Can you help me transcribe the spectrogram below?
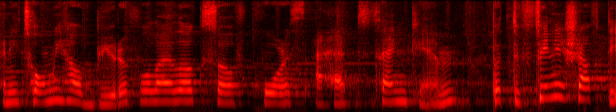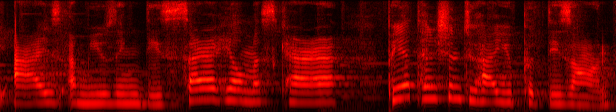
and he told me how beautiful I look, so of course I had to thank him. But to finish off the eyes, I'm using this Sarah Hill mascara Pay attention to how you put these on.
